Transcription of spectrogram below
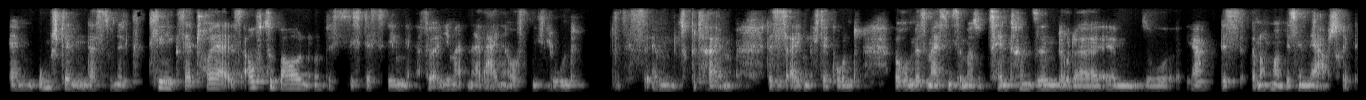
ähm, Umständen, dass so eine Klinik sehr teuer ist aufzubauen und es sich deswegen für jemanden alleine oft nicht lohnt das ähm, zu betreiben. Das ist eigentlich der Grund, warum das meistens immer so Zentren sind oder ähm, so, ja, das nochmal ein bisschen mehr abschreckt.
